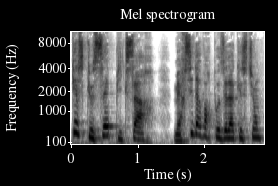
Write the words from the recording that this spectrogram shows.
Qu'est-ce que c'est Pixar? Merci d'avoir posé la question.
